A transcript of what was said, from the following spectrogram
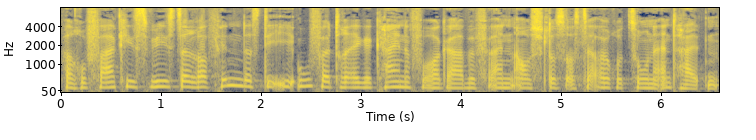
Varoufakis wies darauf hin, dass die EU-Verträge keine Vorgabe für einen Ausschluss aus der Eurozone enthalten.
